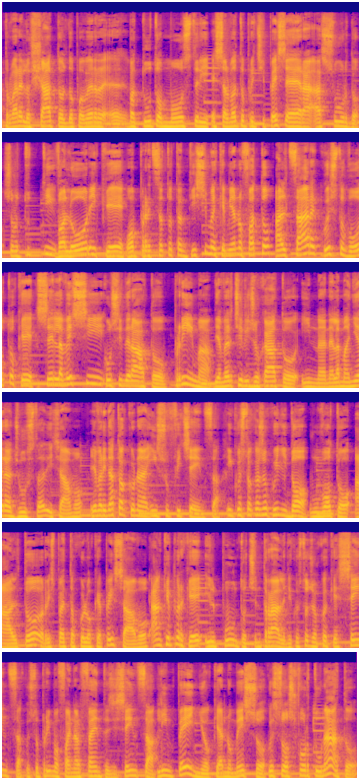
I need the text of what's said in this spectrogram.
trovare lo shuttle dopo aver eh, battuto mostri e salvato principesse era assurdo, sono tutti valori che ho apprezzato tantissimo e che mi hanno fatto alzare questo voto che se l'avessi considerato prima di averci rigiocato in, nella maniera giusta diciamo gli avrei dato anche una insufficienza. In questo caso qui gli do un voto alto rispetto a quello che pensavo anche perché il punto centrale di questo gioco è che senza questo primo Final Fantasy senza l'impegno che hanno messo questo sfortunato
